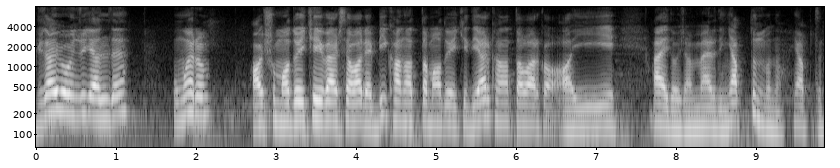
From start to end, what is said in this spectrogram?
güzel bir oyuncu geldi. Umarım Ay şu Madueke'yi verse var ya bir kanatta Madueke diğer kanatta var. Ay haydi hocam verdin. Yaptın bunu. Yaptın.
